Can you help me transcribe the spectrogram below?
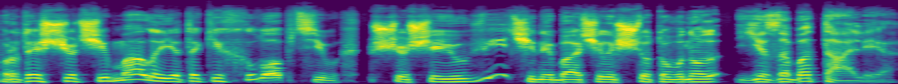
про те, що чимало є таких хлопців, що ще й у вічі не бачили, що то воно є за баталія.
